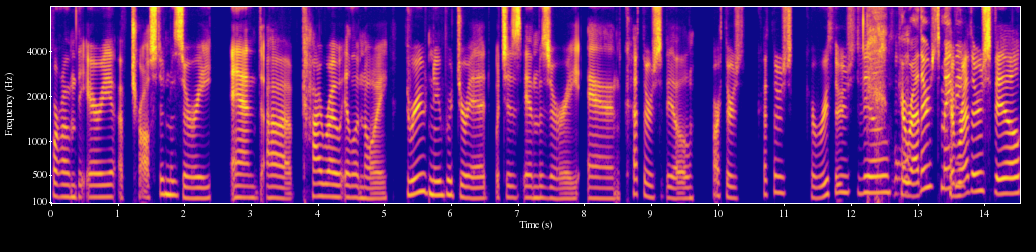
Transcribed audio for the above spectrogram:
from the area of Charleston, Missouri, and uh, Cairo, Illinois, through New Madrid, which is in Missouri, and Cuthersville, Arthur's, Cuthers, Caruthersville, Carruthers, maybe? Caruthersville.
